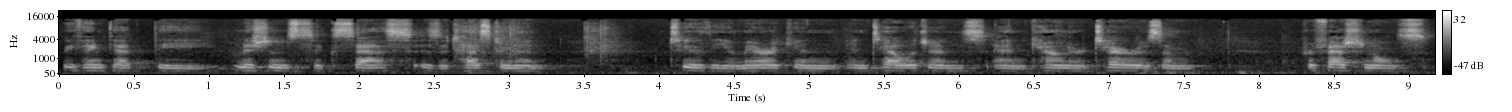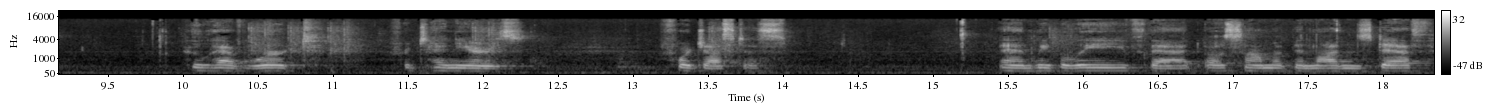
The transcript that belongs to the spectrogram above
We think that the mission's success is a testament to the American intelligence and counterterrorism professionals who have worked for 10 years for justice. And we believe that Osama bin Laden's death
